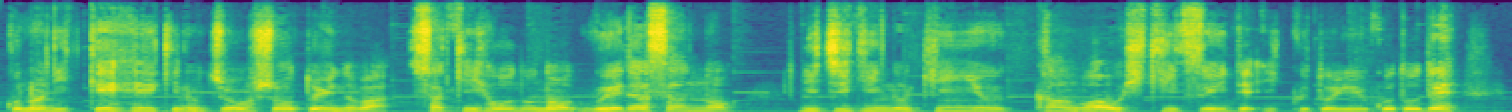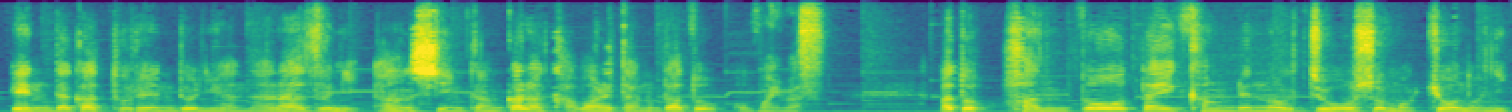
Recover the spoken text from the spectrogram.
この日経平均の上昇というのは先ほどの上田さんの日銀の金融緩和を引き継いでいくということで円高トレンドにはならずに安心感から買われたのだと思います。あと、半導体関連の上昇も今日の日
